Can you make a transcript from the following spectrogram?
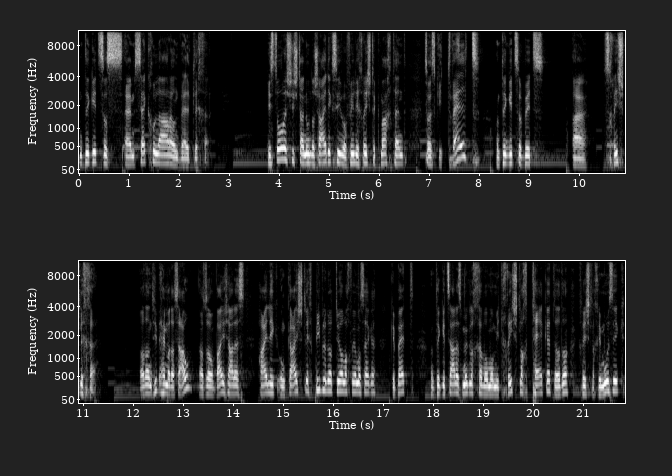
und dann gibt es so das ähm, Säkulare und Weltliche. Historisch ist das eine Unterscheidung, die viele Christen gemacht haben. So, es gibt die Welt und dann gibt es ein bisschen äh, das Christliche. Oder? Und haben wir das auch. Also, weißt alles heilig und geistlich. Bibel natürlich, wie man sagen. Gebet. Und dann gibt es alles Mögliche, wo man mit christlich taggt, oder? Christliche Musik.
